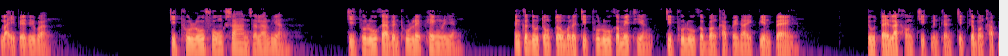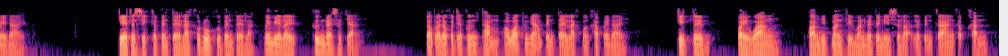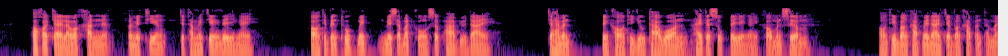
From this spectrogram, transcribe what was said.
ไหลไปหรือเปล่า จิตผู้รู้ฟุ้งซ่านซะแล้วหรือยัง จิตผู้รู้กลายเป็นผู้เล็กเพ่งหรือยังนั้นก็ดูตรงๆไปเลยจิตผู้รู้ก็ไม่เที่ยง จิตผู้รู้ก็บังคับไม่ได้เปลี่ยนแปลง ดูไตรลักษณ์ของจิตเหมือนกันจิตก็บังคับไม่ได้ เจตสิกก็เป็นไตรลักษณ์รูปก็เป็นไตรลักษณ์ไม่มีอะไรพึ่งได้สักอย่าง ต่อไปเราก็จะพึ่งทำเพราะว่าทุกอย่างเป็นไตรลักษณ์บังคับไม่ได้ จิตเลยปล่อยวางความยึดมั่นถือมั่นเลยเป็นอิสระเลยเป็นกลางกับขันเพราะเข้าใจแล้วว่าขันเนี่ยมันไม่เที่ยงจะทำให้เที่ยงได้ยังไง ของที่เป็นทุกข์ไม่ไม่สามารถคงสภาพอยู่ได้ จะให้มันเป็นของที่อยู่ถาวรให้แต่สุขได้ยังไง ของมันเสื่อม ของที่บังคับไม่ได้จะบังคับมันทำไม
